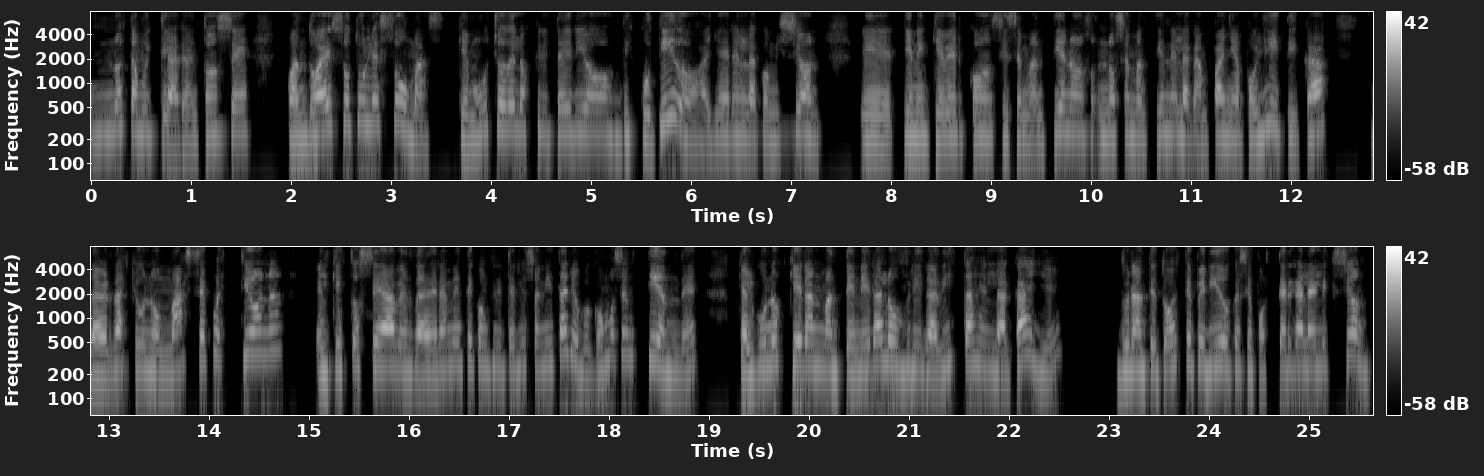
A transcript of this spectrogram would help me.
no está muy clara. Entonces, cuando a eso tú le sumas que muchos de los criterios discutidos ayer en la comisión eh, tienen que ver con si se mantiene o no se mantiene la campaña política, la verdad es que uno más se cuestiona el que esto sea verdaderamente con criterio sanitario, porque cómo se entiende que algunos quieran mantener a los brigadistas en la calle durante todo este periodo que se posterga la elección.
